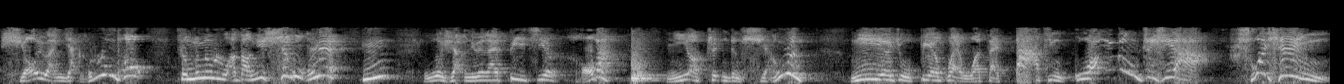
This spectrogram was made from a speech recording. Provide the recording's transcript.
小冤家个龙袍怎么能落到你西宫呢？嗯，吴湘女来逼急了，好吧，你要真正想问。你也就别怪我在大庭广众之下说清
